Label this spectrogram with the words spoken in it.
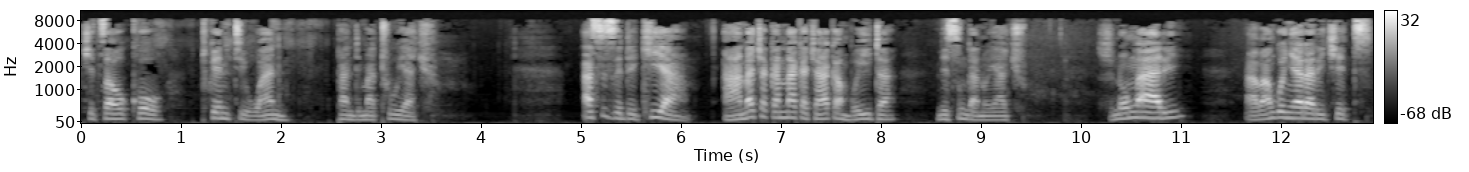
chitsauko 21 pandima 2 yacho. Asi zedhekiya haana chakanaka chaakamboita nesungano yacho. Zvino mwari havangonyarari chete.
